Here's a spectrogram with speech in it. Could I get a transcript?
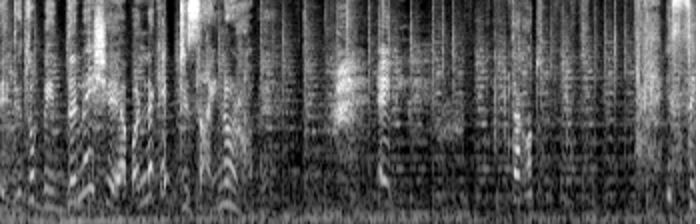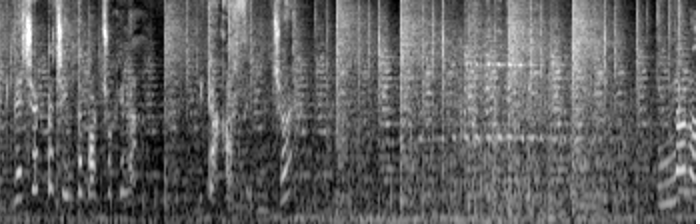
পেটে তো বিদ্যে নেই, সে আবার নাকি ডিজাইনার হবে। দেখো তো, এই সিগনেচারটা চিনতে পারছ কিনা এটা কার সিগনেচার না না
